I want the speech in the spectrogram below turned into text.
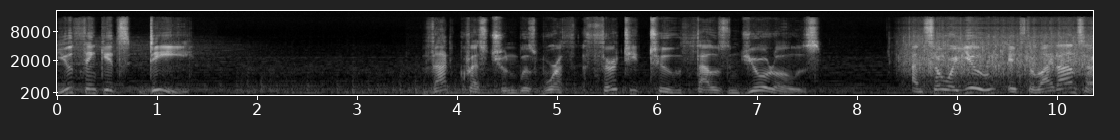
You think it's D. That question was worth 32,000 euros. And so are you. It's the right answer.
